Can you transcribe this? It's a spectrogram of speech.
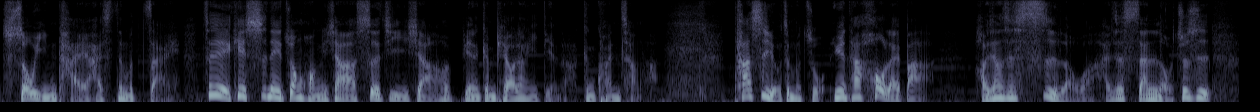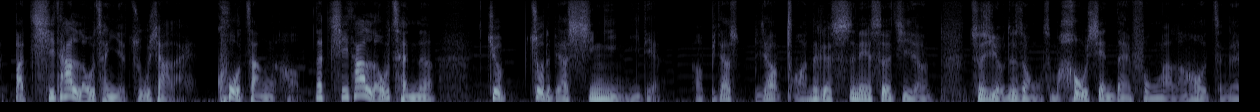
收银台啊还是这么窄，这个也可以室内装潢一下，设计一下，会变得更漂亮一点啊，更宽敞啊。他是有这么做，因为他后来把好像是四楼啊还是三楼，就是把其他楼层也租下来扩张了哈。那其他楼层呢？就做的比较新颖一点啊，比较比较哦，那个室内设计啊，就是有那种什么后现代风啊，然后整个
